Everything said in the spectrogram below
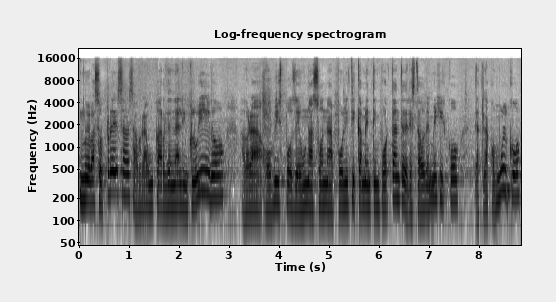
nuevas sorpresas, habrá un cardenal incluido, habrá obispos de una zona políticamente importante del Estado de México, de Atlacomulco,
